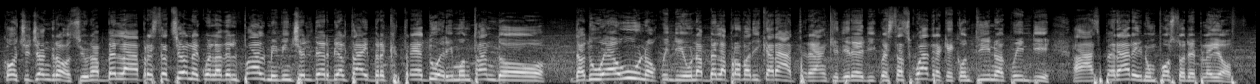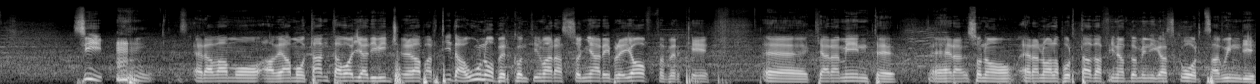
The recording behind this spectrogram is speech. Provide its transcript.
Coach Giangrossi, una bella prestazione quella del Palmi, vince il derby al tiebreak 3-2 rimontando da 2-1, quindi una bella prova di carattere anche direi di questa squadra che continua quindi a sperare in un posto dei playoff. Sì, eravamo, avevamo tanta voglia di vincere la partita, uno per continuare a sognare i playoff perché eh, chiaramente era, sono, erano alla portata fino a domenica scorsa, quindi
